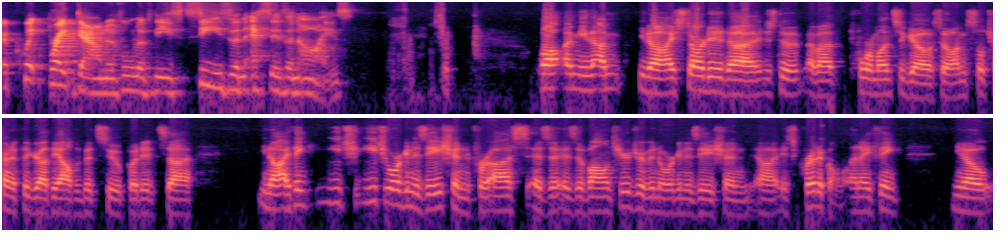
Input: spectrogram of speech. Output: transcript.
a quick breakdown of all of these C's and S's and I's. Well, I mean, I'm, you know, I started uh, just a, about four months ago, so I'm still trying to figure out the alphabet soup. But it's, uh, you know, I think each each organization for us as a as a volunteer-driven organization uh, is critical. And I think, you know,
